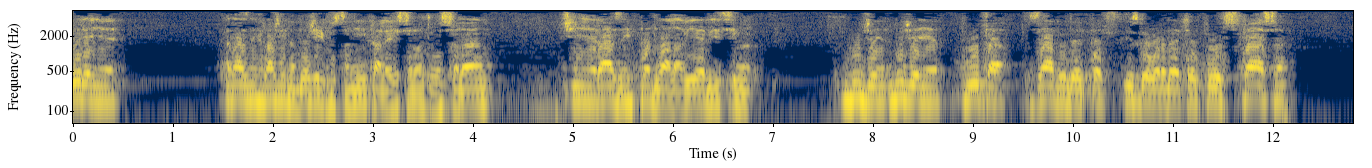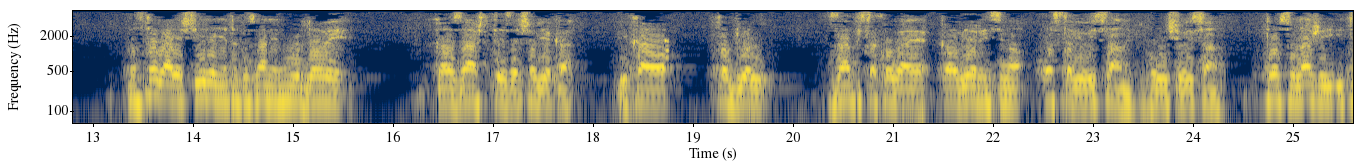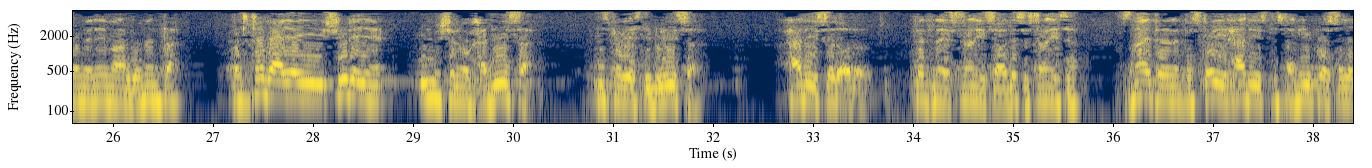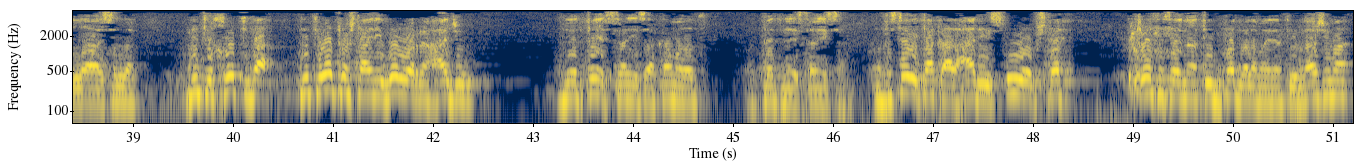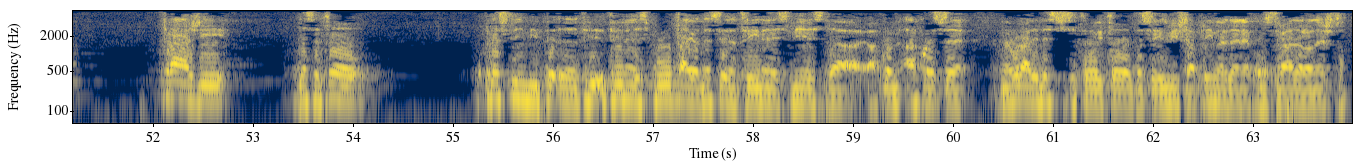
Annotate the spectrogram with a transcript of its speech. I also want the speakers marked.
Speaker 1: širenje raznih lažina Božih poslanika, ali i salatu wasalam, činjenje raznih podvala vjernicima, buđenje, buđenje puta zabude pod izgovore da je to put spasa. Od toga je širenje takozvane nur dove kao zaštite za čovjeka i kao to bijel zapisa koga je kao vjernicima ostavio islam i poručio islam. To su laži i tome nema argumenta. Od toga je i širenje izmišljenog hadisa, ispovijesti blisa. Hadis od, od 15 stranica, od 10 stranica. Znajte da ne postoji hadis poslanikov sallallahu alaihi sallam. Niti hutba, niti oproštajni govor na hađu. Nije 5 stranica, kamo od, od 15 stranica. Ne postoji takav hadis uopšte. Često se na tim podvalama i na tim lažima traži da se to presnimi 13 eh, puta i odnese na 13 mjesta. Ako, ako se ne uradi desi se to i to pa se izmišlja primjer da je nekom stradalo nešto.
